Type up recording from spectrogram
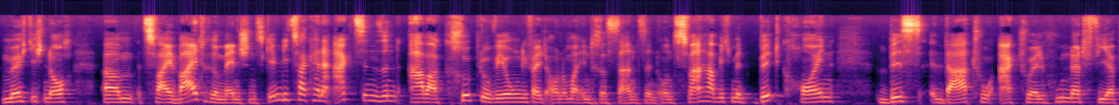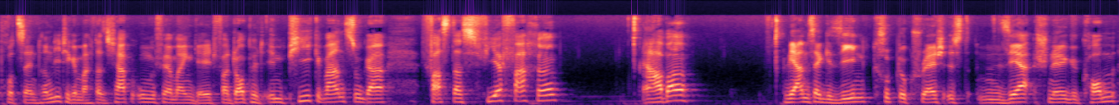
möchte ich noch ähm, zwei weitere Mentions geben, die zwar keine Aktien sind, aber Kryptowährungen, die vielleicht auch nochmal interessant sind. Und zwar habe ich mit Bitcoin bis dato aktuell 104% Rendite gemacht. Also ich habe ungefähr mein Geld verdoppelt. Im Peak waren es sogar fast das Vierfache. Aber wir haben es ja gesehen, Crypto Crash ist sehr schnell gekommen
